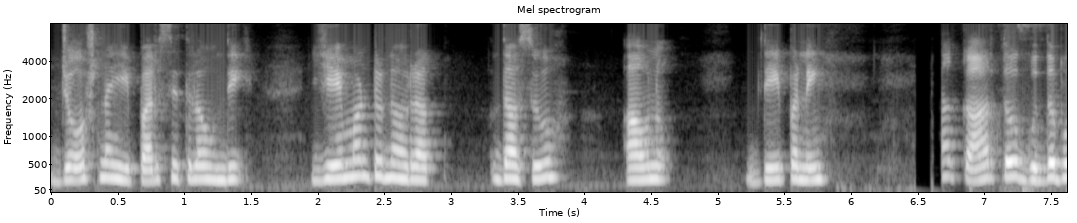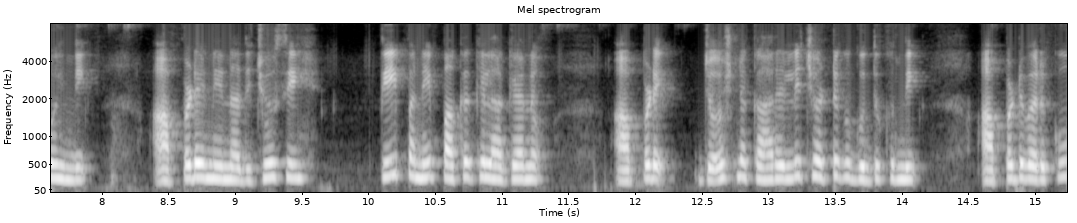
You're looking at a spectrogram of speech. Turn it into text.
జోష్న ఈ పరిస్థితిలో ఉంది. ఏమంటున్నావురా దాసు? అవును దీపని. నా కార్తో గుద్దబోయింది. అప్పుడే నేను అది చూసి దీపని పక్కకి లాగాను. అప్పుడే జోష్న కారు వెళ్ళి చెట్టుకు గుద్దుకుంది. అప్పటి వరకు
